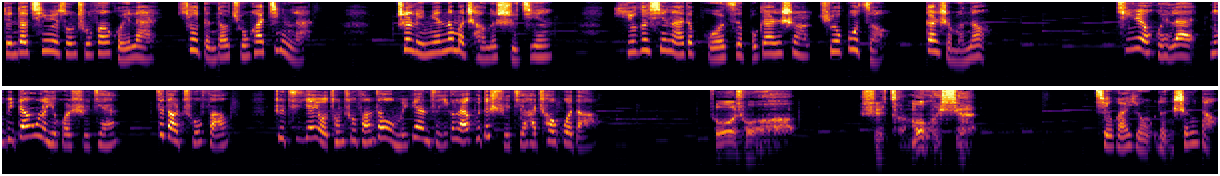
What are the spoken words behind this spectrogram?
等到清月从厨房回来，又等到琼花进来，这里面那么长的时间，一个新来的婆子不干事儿却又不走，干什么呢？清月回来，奴婢耽误了一会儿时间，再到厨房，这期间有从厨房到我们院子一个来回的时间，还超过的。说说，是怎么回事？秦怀勇冷声道。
